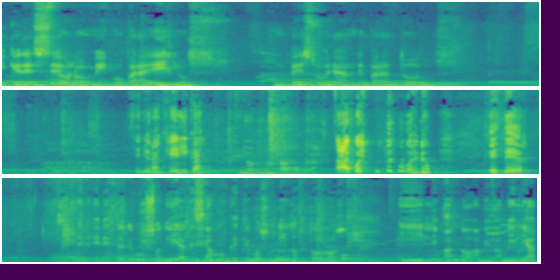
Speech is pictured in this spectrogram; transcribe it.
y que deseo lo mismo para ellos. Un beso grande para todos. señora Angélica. No, no, nada. Ah, pues, bueno. Esther, En este hermoso día deseamos que estemos unidos todos y le mando a mi familia,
